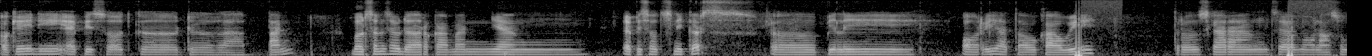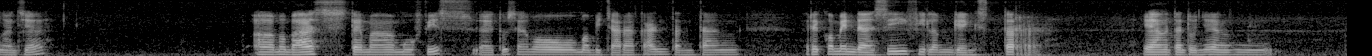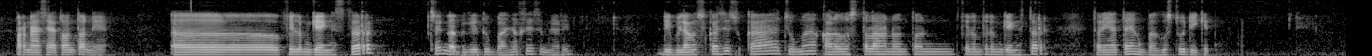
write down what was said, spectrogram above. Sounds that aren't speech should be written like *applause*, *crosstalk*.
Oke, ini episode ke-8. Barusan saya udah rekaman yang episode sneakers. Eh, pilih ori atau KW. Terus sekarang saya mau langsung aja eh, membahas tema movies, yaitu saya mau membicarakan tentang rekomendasi film gangster yang tentunya yang pernah saya tonton ya. Eh film gangster saya nggak begitu banyak sih sebenarnya. Dibilang suka sih suka cuma kalau setelah nonton film-film gangster ternyata yang bagus tuh dikit.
